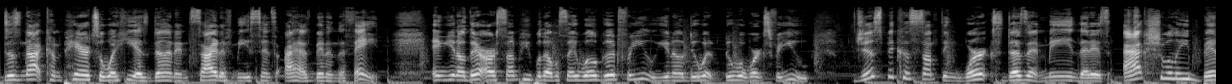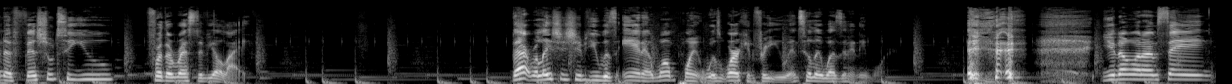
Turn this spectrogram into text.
does not compare to what he has done inside of me since I have been in the faith. And you know, there are some people that will say, "Well, good for you. You know, do what do what works for you." Just because something works doesn't mean that it's actually beneficial to you for the rest of your life. That relationship you was in at one point was working for you until it wasn't anymore. You know what I'm saying?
